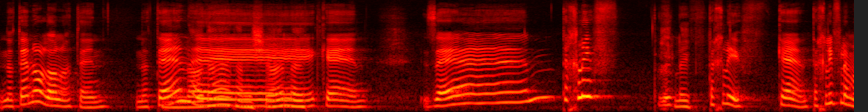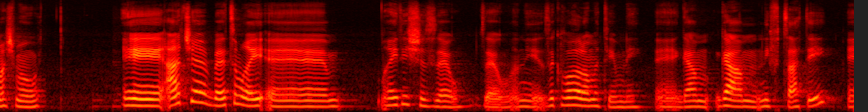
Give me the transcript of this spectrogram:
נותן או לא נותן? נותן... אני לא יודעת, אני שואלת. כן. זה תחליף. תחליף. תחליף, כן, תחליף למשמעות. עד שבעצם ראי... ראיתי שזהו, זהו, אני, זה כבר לא מתאים לי. אה, גם, גם נפצעתי, אה,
